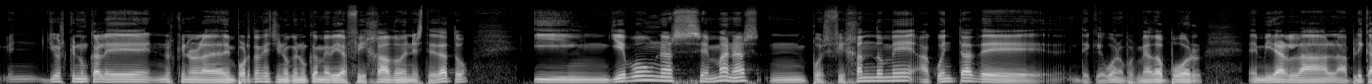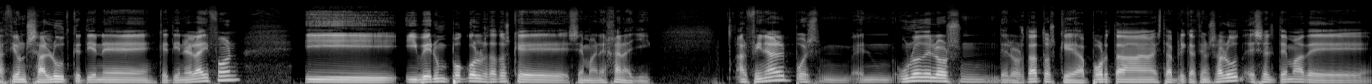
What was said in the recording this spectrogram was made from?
yo es que nunca le, no es que no le haya dado importancia, sino que nunca me había fijado en este dato. Y llevo unas semanas mm, pues fijándome a cuenta de, que, bueno, pues me ha dado por eh, mirar la, aplicación salud que tiene, que tiene el iPhone y, ver un poco los datos que se manejan allí. Al final, pues en uno de los, de los datos que aporta esta aplicación salud es el tema de,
